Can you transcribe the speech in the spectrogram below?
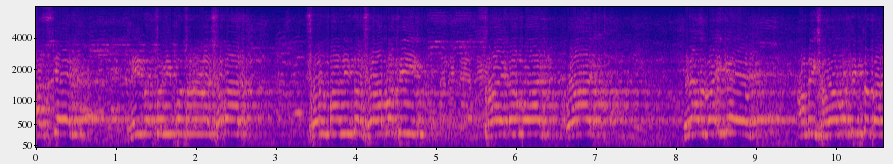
আজকের নির্বাচনী প্রচারণা সভার সম্মানিত সভাপতি ছয় নম্বর ওয়ার্ড হিলাল ভাইকে আমি সভাপতিত্ব করার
